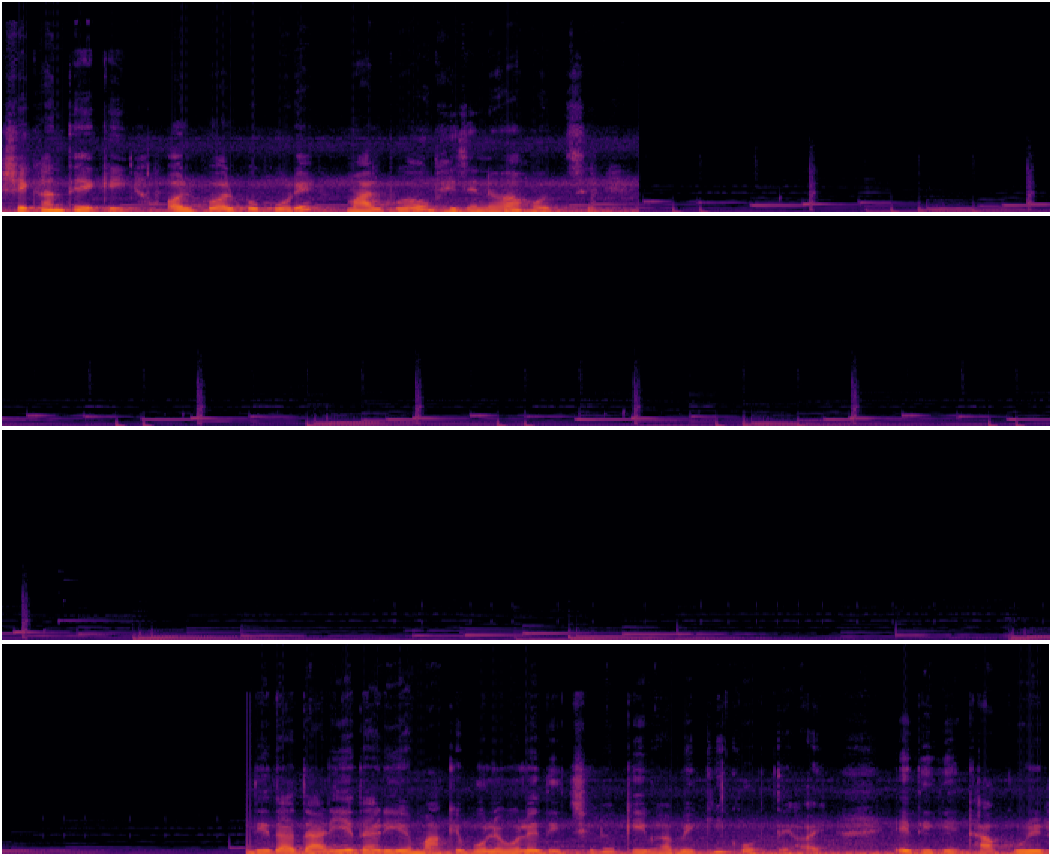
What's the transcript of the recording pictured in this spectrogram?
সেখান থেকেই অল্প অল্প করে মালপোয়াও ভেজে নেওয়া হচ্ছে। দিদা দাঁড়িয়ে দাঁড়িয়ে মাকে বলে বলে দিচ্ছিল কীভাবে কি করতে হয়। এদিকে ঠাকুরের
